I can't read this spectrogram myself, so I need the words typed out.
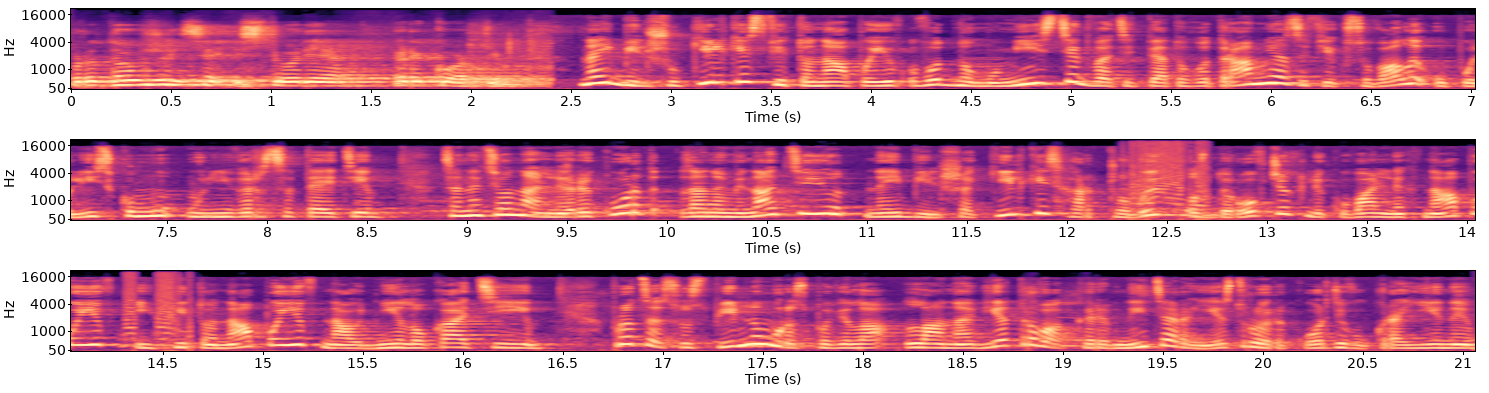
продовжується історія рекордів. Найбільшу кількість фітонапоїв в одному місці 25 травня зафіксували у Поліському університеті. Це національний рекорд за номінацією Найбільша кількість харчових оздоровчих лікувальних напоїв і фітонапоїв на одній локації. Про це Суспільному розповіла Лана Вєтрова, керівниця реєстру рекордів України.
